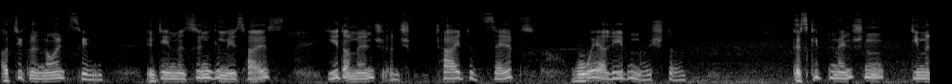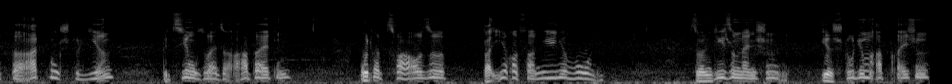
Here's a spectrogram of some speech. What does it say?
Artikel 19, in dem es sinngemäß heißt, jeder Mensch entscheidet selbst, wo er leben möchte. Es gibt Menschen, die mit Beatmung studieren bzw. arbeiten oder zu Hause bei ihrer Familie wohnen. Sollen diese Menschen ihr Studium abbrechen,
